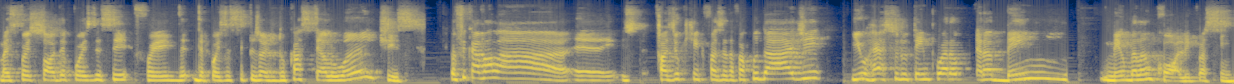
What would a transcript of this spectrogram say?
mas foi só depois desse foi de- depois desse episódio do castelo antes eu ficava lá é, fazia o que tinha que fazer da faculdade e o resto do tempo era, era bem meio melancólico assim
